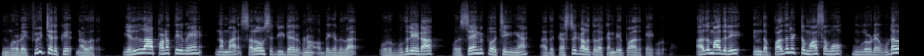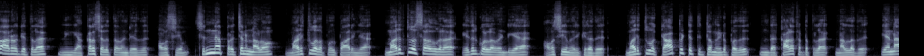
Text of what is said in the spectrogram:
உங்களுடைய ஃப்யூச்சருக்கு நல்லது. எல்லா பணத்தையுமே நம்ம செலவு செஞ்சுக்கிட்டே இருக்கணும் அப்படிங்கிறதுல ஒரு முதலீடாக ஒரு சேமிப்பு வச்சுக்கிங்க. அது கஷ்ட காலத்தில் கண்டிப்பாக அது கை கொடுக்கும். அது மாதிரி இந்த பதினெட்டு மாதமும் உங்களுடைய உடல் ஆரோக்கியத்தில் நீங்கள் அக்கறை செலுத்த வேண்டியது அவசியம். சின்ன பிரச்சனைனாலும் மருத்துவரை போய் பாருங்கள் மருத்துவ செலவுகளை எதிர்கொள்ள வேண்டிய அவசியம் இருக்கிறது. மருத்துவ காப்பீட்டு திட்டம் எடுப்பது இந்த காலகட்டத்தில் நல்லது. ஏன்னா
